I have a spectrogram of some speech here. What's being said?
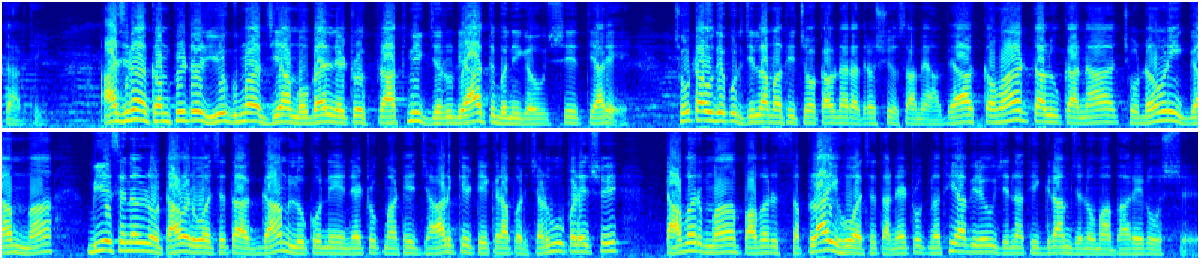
વિસ્તારથી. આજના કમ્પ્યુટર યુગમાં જ્યાં મોબાઈલ નેટવર્ક પ્રાથમિક જરૂરિયાત બની ગયું છે, ત્યારે છોટાઉદેપુર જિલ્લામાંથી ચોંકાવનારા દ્રશ્યો સામે આવ્યા. કવાંટ તાલુકાના છોડવણી ગામમાં બીએસએનએલનો ટાવર હોવા છતાં ગામ લોકોને નેટવર્ક માટે ઝાડ કે ટેકરા પર ચડવું પડે છે. ટાવરમાં પાવર સપ્લાય હોવા છતાં નેટવર્ક નથી આવી રહ્યું, જેનાથી ગ્રામજનોમાં ભારે રોષ છે.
